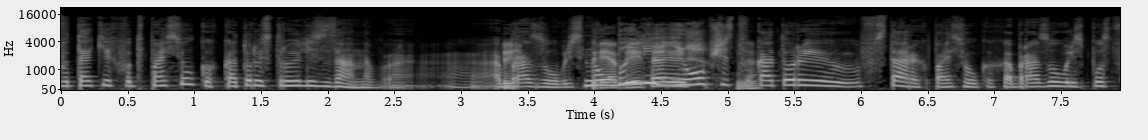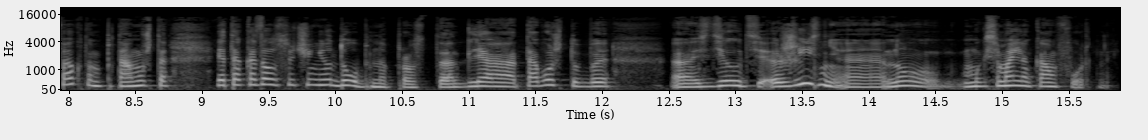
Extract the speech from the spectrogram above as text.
в таких вот поселках, которые строились заново. Э, образовывались. Но были и общества, да? которые в старых поселках образовывались постфактум, потому что это оказалось очень удобно просто для того, чтобы э, сделать жизнь э, ну, максимально комфортной.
